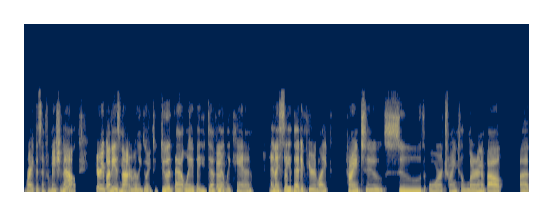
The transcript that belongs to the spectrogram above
write this information out. Everybody is not really going to do it that way but you definitely can. And i say that if you're like trying to soothe or trying to learn about uh,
